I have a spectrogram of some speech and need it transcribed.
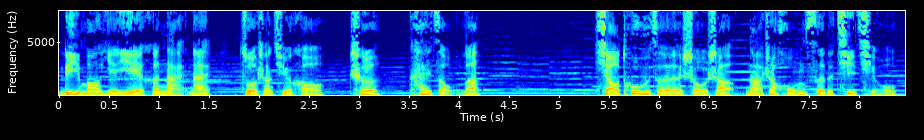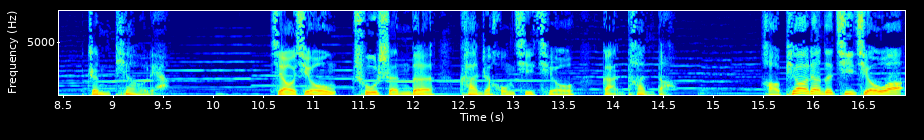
狸猫爷爷和奶奶坐上去后，车开走了。小兔子手上拿着红色的气球，真漂亮。小熊出神的看着红气球，感叹道。好漂亮的气球啊，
